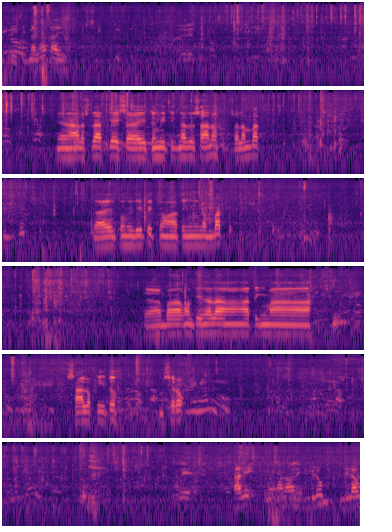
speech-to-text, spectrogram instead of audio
Titig na lahat ay. Yan halos lahat guys ay tumitig na doon sa ano, sa lambat. Dahil pumilipit yung ating lambat. Kaya baka konti na lang ang ating ma salok dito. Masirok. Tali, yung ano, bilog, dilaw.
